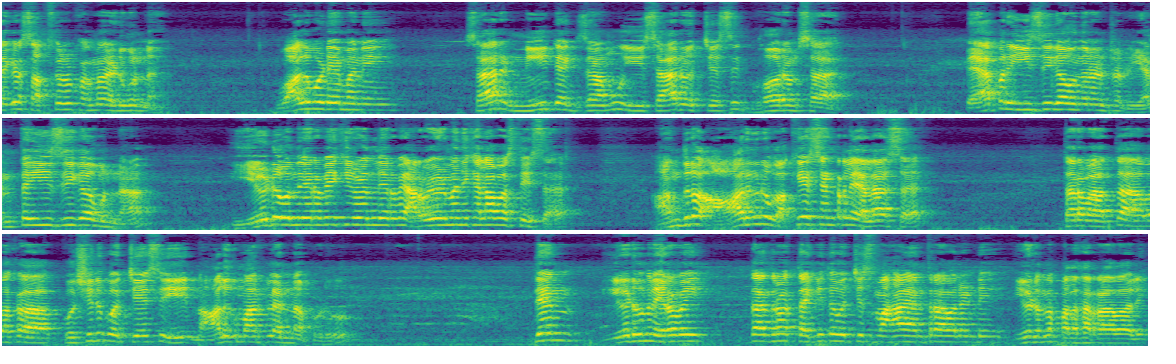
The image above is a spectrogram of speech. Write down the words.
దగ్గర సబ్స్క్రైబర్ కొంతమంది అడుగున్నారు. వాళ్ళు కూడా ఏమని సార్ నీట్ ఎగ్జాము ఈసారి వచ్చేసి ఘోరం సార్. పేపర్ ఈజీగా ఉందని అంటున్నారు. ఎంత ఈజీగా ఉన్నా ఏడు వందల ఇరవైకి ఏడు వందల ఇరవై అరవై ఏడు మందికి ఎలా వస్తాయి సార్? అందులో ఆరుగురు ఒకే సెంటర్లో ఎలా సార్? తర్వాత ఒక క్వశ్చన్కి వచ్చేసి నాలుగు మార్కులు అన్నప్పుడు దెన్ ఏడు వందల ఇరవై దాని తర్వాత తగ్గితే వచ్చేసి మహా ఎంత రావాలండి? ఏడు వందల పదహారు రావాలి.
